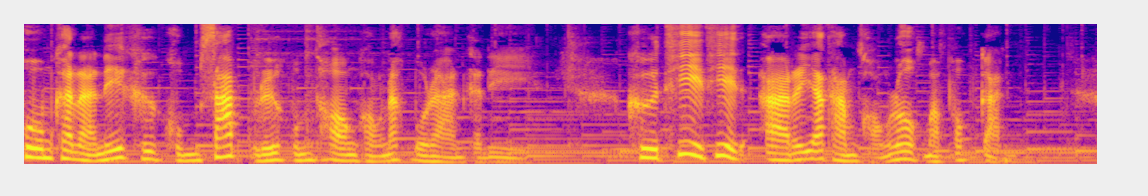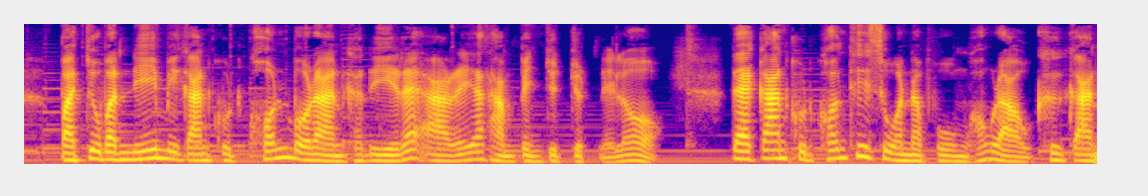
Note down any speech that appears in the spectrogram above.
ภูมิขณะนี้คือขุมทรัพย์หรือขุมทองของนักโบราณคดี คือที่ที่อารยธรรมของโลกมาพบกัน ปัจจุบันนี้มีการขุดค้นโบราณคดีและอารยธรรมเป็นจุดๆในโลก แต่การขุดค้นที่สุวรรณภูมิของเราคือการ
